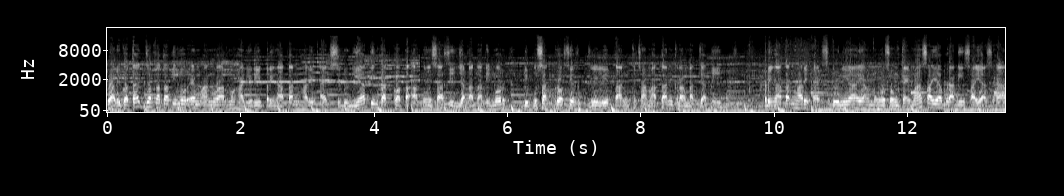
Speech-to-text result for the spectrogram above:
Wali Kota Jakarta Timur M. Anwar menghadiri peringatan Hari AIDS Sedunia tingkat Kota Administrasi Jakarta Timur di Pusat Grosir Kelilitan Kecamatan Keramat Jati. Peringatan Hari AIDS Sedunia yang mengusung tema Saya Berani Saya Sehat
